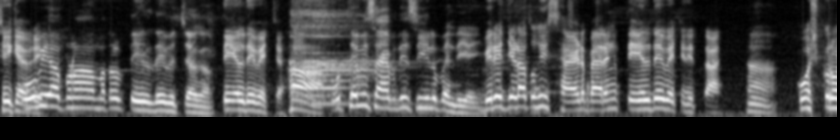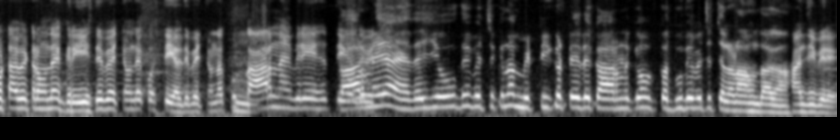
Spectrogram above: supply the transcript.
ਠੀਕ ਹੈ ਉਹ ਵੀ ਆਪਣਾ ਮਤਲਬ ਤੇਲ ਦੇ ਵਿੱਚ ਹੈਗਾ। ਤੇਲ ਦੇ ਵਿੱਚ। ਹਾਂ ਉੱਥੇ ਵੀ ਸੈਪ ਦੀ ਸੀਲ ਪੈਂਦੀ ਹੈ ਜੀ। ਵੀਰੇ ਜਿਹੜਾ ਤੁਸੀਂ ਸਾਈਡ ਬੈਰਿੰਗ ਤੇਲ ਦੇ ਵਿੱਚ ਦਿੱਤਾ ਹਾਂ। ਕੁਝ ਰੋਟਾਵੇਟਰ ਆਉਂਦੇ ਗਰੀਸ ਦੇ ਵਿੱਚ ਆਉਂਦੇ ਕੁਝ ਤੇਲ ਦੇ ਵਿੱਚ ਆਉਂਦਾ। ਕੋਈ ਕਾਰਨ ਹੈ ਵੀਰੇ ਇਸ ਤੇਲ ਦੇ ਕਾਰਨ ਇਹ ਆਏ ਦੇ ਜੀ ਉਹਦੇ ਵਿੱਚ ਕਿ ਨਾ ਮਿੱਟੀ ਘੱਟੇ ਦੇ ਕਾਰਨ ਕਿਉਂ ਕੱਦੂ ਦੇ ਵਿੱਚ ਚੱਲਣਾ ਹੁੰਦਾਗਾ। ਹਾਂਜੀ ਵੀਰੇ।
